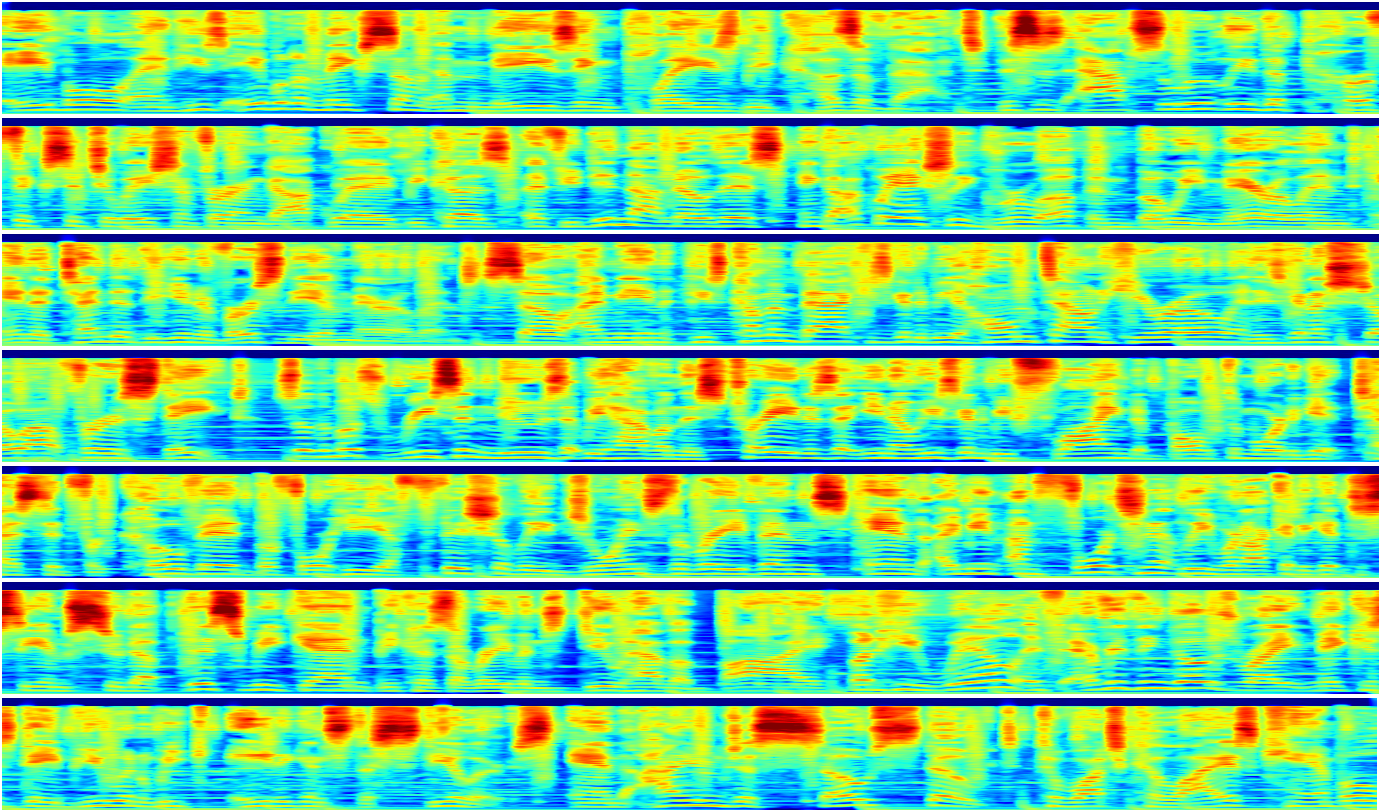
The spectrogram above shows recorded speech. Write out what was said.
able, and he's able to make some amazing plays because of that. This is absolutely the perfect situation for Ngakoue because if you did not know this, Ngakoue actually grew up in Bowie, Maryland and attended the University of Maryland. So, I mean, he's coming back, he's going to be a hometown hero and he's going to show out for his state. So, the most recent news that we have on this trade is that, you know, he's going to be flying to Baltimore to get tested for COVID before he officially joins the Ravens. And I mean, unfortunately, we're not going to get to see him suit up this weekend because the Ravens do have a bye, but he will, if everything goes right, make his debut in week 8 against the Steelers. Dealers, and I am just so stoked to watch Calais Campbell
